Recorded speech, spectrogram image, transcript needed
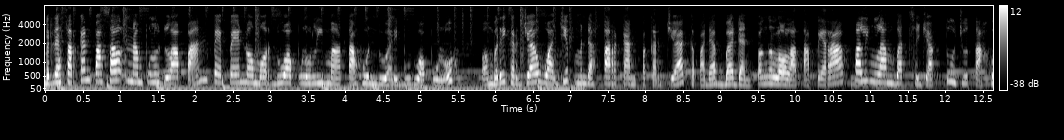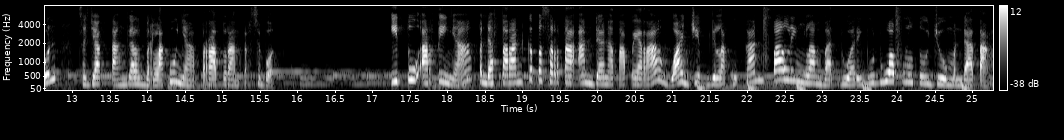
Berdasarkan pasal 68 PP nomor 25 tahun 2020, pemberi kerja wajib mendaftarkan pekerja kepada Badan Pengelola Tapera paling lambat sejak 7 tahun sejak tanggal berlakunya peraturan tersebut. Itu artinya pendaftaran kepesertaan dana tapera wajib dilakukan paling lambat 2027 mendatang.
